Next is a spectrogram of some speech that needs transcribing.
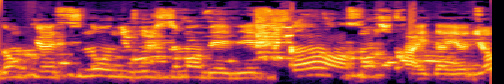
donc euh, sinon au niveau justement des, des scores, en ce moment tu travailles dans Yojo.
